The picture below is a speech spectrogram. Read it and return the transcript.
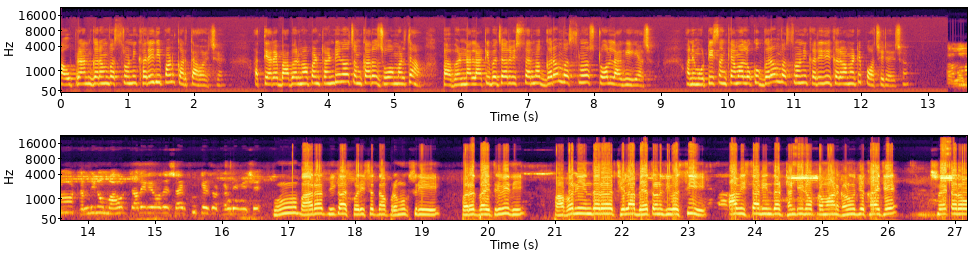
આ ઉપરાંત ગરમ વસ્ત્રોની ખરીદી પણ કરતા હોય છે. અત્યારે બાબરમાં પણ ઠંડીનો ચમકારો જોવા મળતા બાબરના લાઠી બજાર વિસ્તારમાં ગરમ વસ્ત્રોનો સ્ટોલ લાગી ગયા છે અને મોટી સંખ્યામાં લોકો ગરમ વસ્ત્રોની ખરીદી કરવા માટે પહોંચી રહે છે. ઠંડીનો માહોલ ચાલી રહ્યો છે. સાહેબ શું કહેશો ઠંડી વિશે? હું ભારત વિકાસ પરિષદના પ્રમુખ શ્રી ભરતભાઈ ત્રિવેદી ભાભરની અંદર છેલ્લા બે ત્રણ દિવસથી આ વિસ્તારની અંદર ઠંડીનું પ્રમાણ ઘણું દેખાય છે. સ્વેટરો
